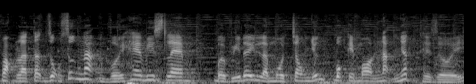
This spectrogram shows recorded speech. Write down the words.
hoặc là tận dụng sức nặng với Heavy Slam bởi vì đây là một trong những Pokemon nặng nhất thế giới.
